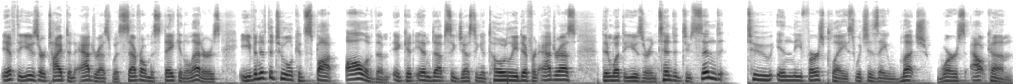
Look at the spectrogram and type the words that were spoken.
If the user typed an address with several mistaken letters, even if the tool could spot all of them, it could end up suggesting a totally different address than what the user intended to send to in the first place, which is a much worse outcome.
